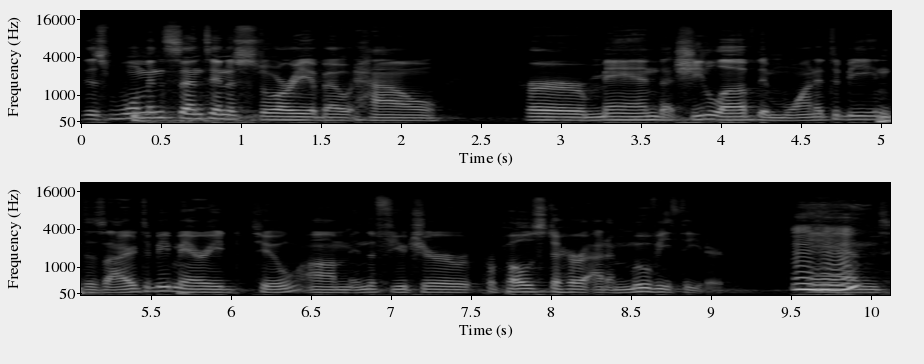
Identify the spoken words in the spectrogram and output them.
this woman sent in a story about how her man that she loved and wanted to be and desired to be married to um, in the future proposed to her at a movie theater, and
